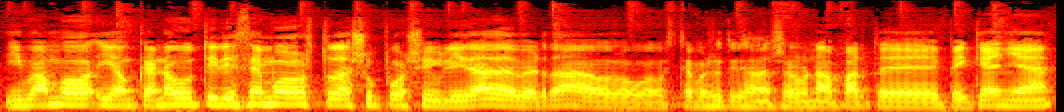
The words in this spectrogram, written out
Y vamos, y aunque no utilicemos toda su posibilidad, de verdad, o estemos utilizando solo una parte pequeña,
